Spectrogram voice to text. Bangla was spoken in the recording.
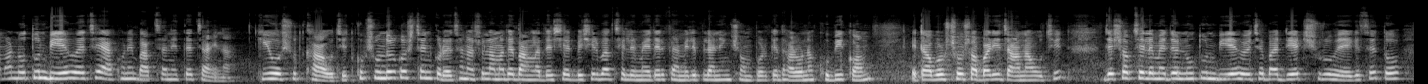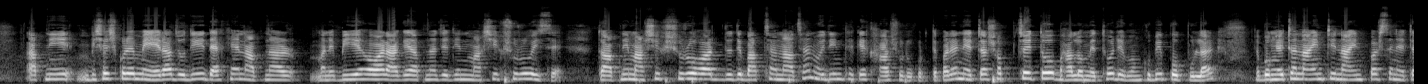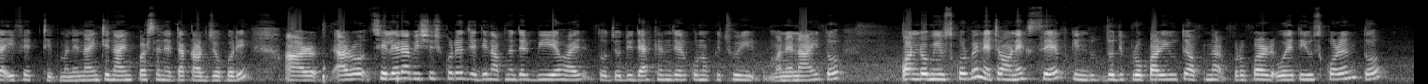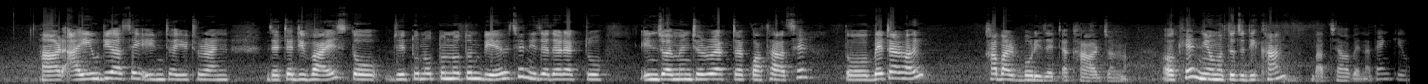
আমার নতুন বিয়ে হয়েছে এখনই বাচ্চা নিতে চাই না। কি ওষুধ খাওয়া উচিত? খুব সুন্দর কোশ্চেন করেছেন। আসলে আমাদের বাংলাদেশের বেশিরভাগ ছেলে মেয়েদের ফ্যামিলি প্ল্যানিং সম্পর্কে ধারণা খুবই কম। এটা অবশ্য সবারই জানা উচিত। যেসব ছেলে মেয়েদের নতুন বিয়ে হয়েছে বা ডেট শুরু হয়ে গেছে, তো আপনি বিশেষ করে মেয়েরা যদি দেখেন আপনার মানে বিয়ে হওয়ার আগে আপনার যেদিন মাসিক শুরু হয়েছে, তো আপনি মাসিক শুরু হওয়ার যদি বাচ্চা না চান, ওই দিন থেকে খাওয়া শুরু করতে পারেন। এটা সবচেয়ে তো ভালো মেথড এবং খুবই পপুলার এবং এটা নাইনটি নাইন পার্সেন্ট এটা ইফেক্টিভ মানে নাইনটি নাইন পার্সেন্ট এটা কার্যকরী। আর আরও ছেলেরা বিশেষ করে যেদিন আপনাদের বিয়ে হয়, তো যদি দেখেন যে কোনো কিছুই মানে নাই, তো কন্ডোম ইউজ করবেন, এটা অনেক সেফ কিন্তু যদি প্রপার ইউতে আপনার প্রপার ওয়েতে ইউজ করেন, তো আর আইইউডি আছে ইন্টারইউটেরাইন যেটা ডিভাইস তো যেহেতু নতুন নতুন বিয়ে হয়েছে, নিজেদের একটু এনজয়মেন্টেরও একটা কথা আছে, তো বেটার হয় খাবার বড়ি যেটা খাওয়ার জন্য। ওকে নিয়মিত যদি খান, বাচ্চা হবে না। Thank you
